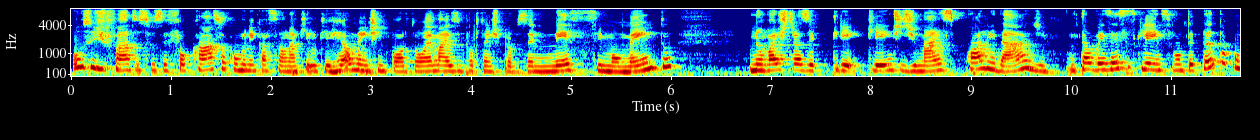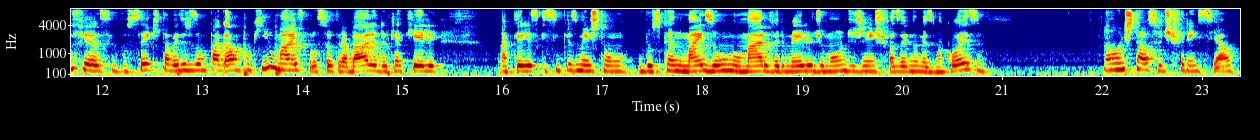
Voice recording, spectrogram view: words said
Ou se de fato, se você focar sua comunicação naquilo que realmente importa ou é mais importante para você nesse momento, não vai te trazer clientes de mais qualidade, e talvez esses clientes vão ter tanta confiança em você que talvez eles vão pagar um pouquinho mais pelo seu trabalho do que aquele aqueles que simplesmente estão buscando mais um no mar vermelho de um monte de gente fazendo a mesma coisa? Onde está o seu diferencial?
